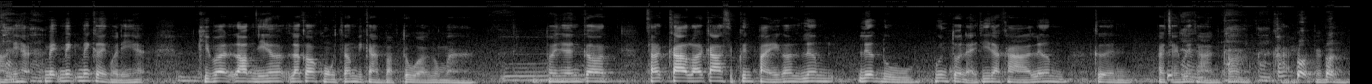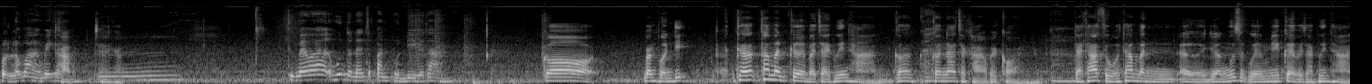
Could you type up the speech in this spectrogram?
าวๆนี้ฮะค่ะไม่ไม่ไม่เกินกว่านี้ฮะคิดว่ารอบนี้แล้วแล้วก็คงต้องมีการปรับตัวลงมาอืมเพราะฉะนั้นก็ถ้า 990 ขึ้นไปก็เริ่มเลือกดูหุ้นตัวไหนที่ราคาเริ่มเกินปัจจัยพื้นฐานก็อ่าต้องขายปลดไปปลบ้าดงปลดระวางไปก่อนครับใช่ครับอืมถึงแม้ว่าหุ้นตัวนั้นจะปันผลดีก็ตามก็มันผลดีถ้าถ้ามันเกินปัจจัยพื้นฐานก็ค่ะก็น่าจะขายออกไปก่อนครับอ่า แต่ถ้าสมมติว่าถ้ามันเออยังรู้สึกว่ามันไม่เกินปัจจัยพื้นฐาน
